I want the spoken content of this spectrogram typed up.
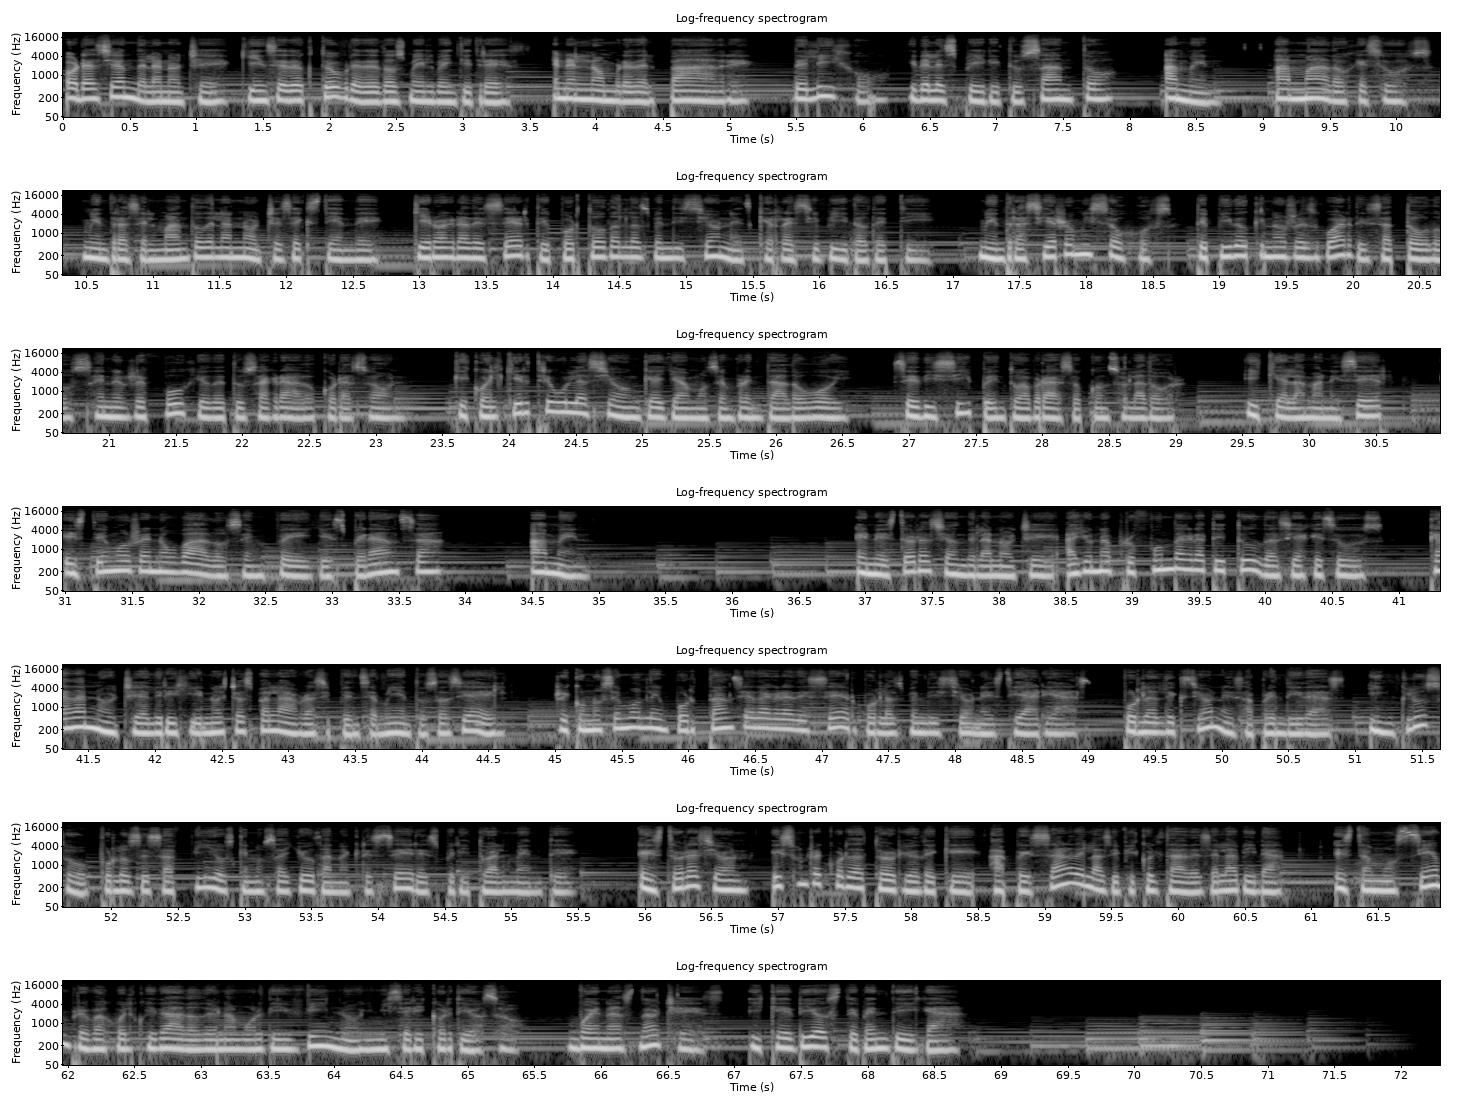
Oración de la noche, 15 de octubre de 2023. En el nombre del Padre, del Hijo y del Espíritu Santo. Amén. Amado Jesús, mientras el manto de la noche se extiende, quiero agradecerte por todas las bendiciones que he recibido de ti. Mientras cierro mis ojos, te pido que nos resguardes a todos en el refugio de tu sagrado corazón, que cualquier tribulación que hayamos enfrentado hoy se disipe en tu abrazo consolador y que al amanecer estemos renovados en fe y esperanza. Amén. En esta oración de la noche hay una profunda gratitud hacia Jesús. Cada noche al dirigir nuestras palabras y pensamientos hacia Él, reconocemos la importancia de agradecer por las bendiciones diarias, por las lecciones aprendidas, incluso por los desafíos que nos ayudan a crecer espiritualmente. Esta oración es un recordatorio de que, a pesar de las dificultades de la vida, estamos siempre bajo el cuidado de un amor divino y misericordioso. Buenas noches y que Dios te bendiga.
